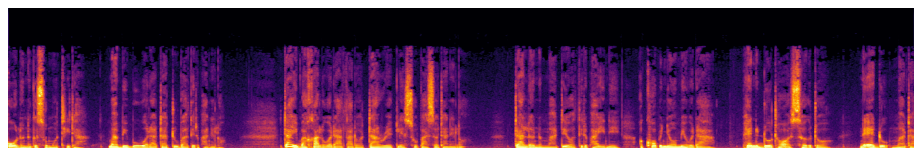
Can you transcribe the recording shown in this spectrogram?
ကောလနကဆူမထီတာမဘီဘူးဝဒတာတူဘာတေဖာနေလောတိုင်ဘခါလောဝဒတာတော့ direct လေဆိုပါစတာနေလောတာလနမတေောတေဖာယီနေအခောပညောမိဝဒါဖဲနဒိုထောဆဂဒောနေအဒုမာတာ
